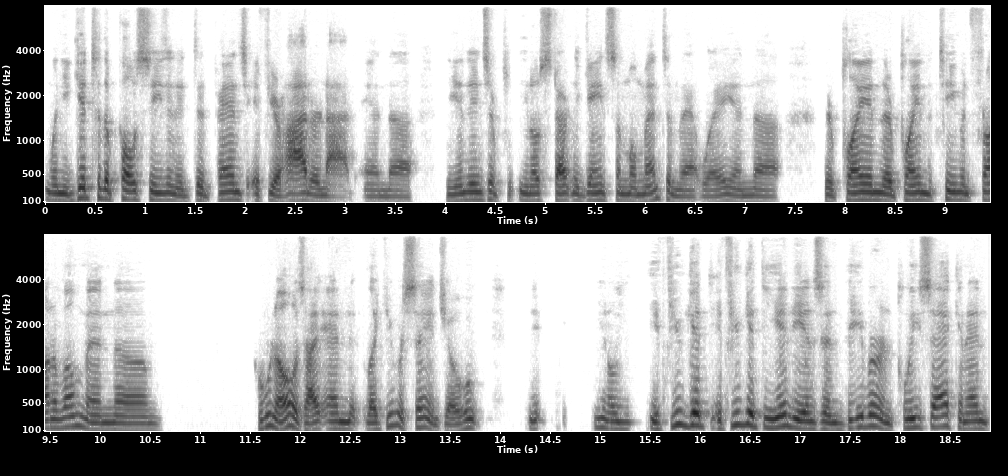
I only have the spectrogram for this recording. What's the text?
when you get to the postseason, it depends if you're hot or not, and uh, the Indians are you know starting to gain some momentum that way, and uh, they're playing they're playing the team in front of them, and um, who knows? I and like you were saying, Joe, who you know, if you get if you get the Indians and Bieber and Plesac, and then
